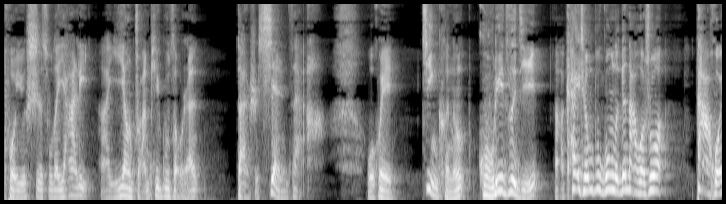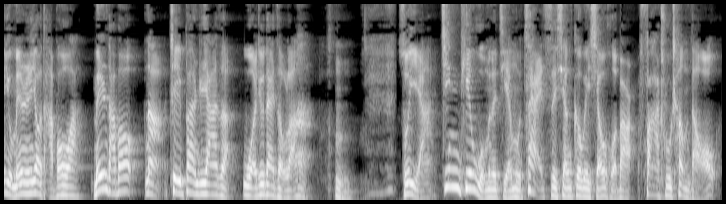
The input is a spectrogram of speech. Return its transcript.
迫于世俗的压力啊，一样转屁股走人。但是现在啊，我会尽可能鼓励自己啊，开诚布公的跟大伙说：大伙有没有人要打包啊？没人打包，那这半只鸭子我就带走了啊。哼，所以啊，今天我们的节目再次向各位小伙伴发出倡导：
